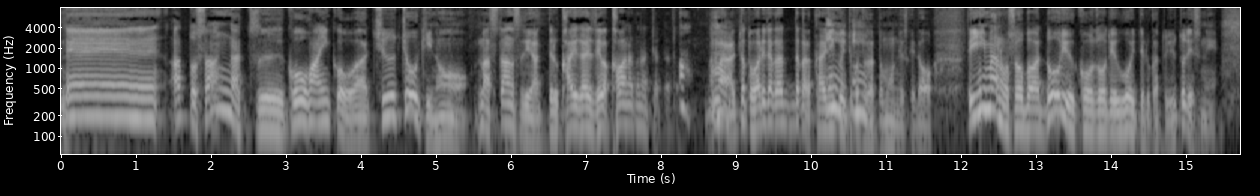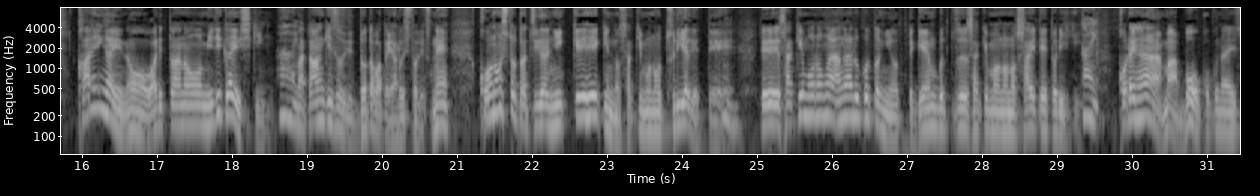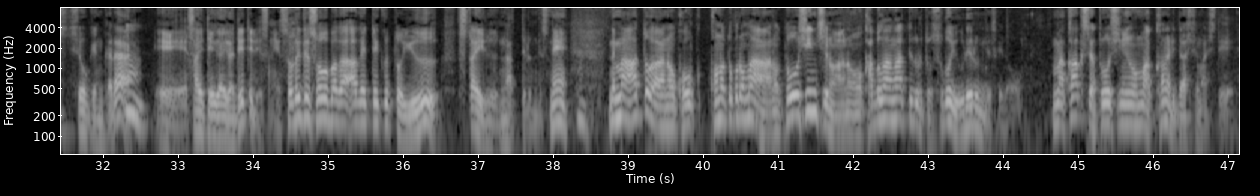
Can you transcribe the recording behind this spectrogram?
で、あと3月後半以降は中長期の、まあ、スタンスでやってる海外勢は買わなくなっちゃったと。まあ、ちょっと割高だから買いにくいということだと思うんですけど、で、今の相場はどういう構造で動いてるかというとですね、海外の割とあの、短い資金、はい、まあ短期筋でドタバタやる人ですね。この人たちが日経平均の先物を釣り上げて、うん、で、先物が上がることによって現物先物の最低取引。はい、これが、まあ、某国内証券から、うん、えー、最低買いが出てですね、それで相場が上げていくというスタイルになってるんですね。うん、で、まあ、あとは、あの、こ、このところ、まあ、あの、投信地のあの、株が上がってくるとすごい売れるんですけど、まあ、各社投信をまあかなり出してまして、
